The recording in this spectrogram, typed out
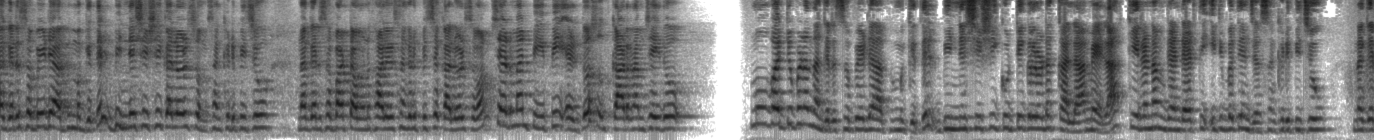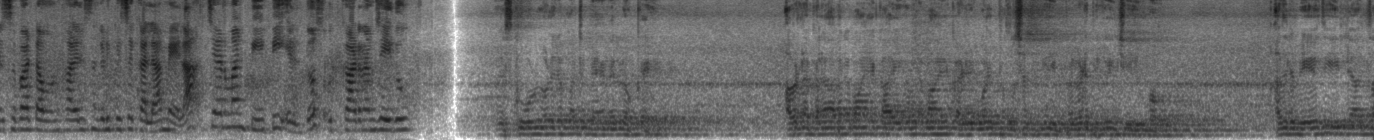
നഗരസഭയുടെ ആഭിമുഖ്യത്തിൽ ഭിന്നശേഷി കലോത്സവം സംഘടിപ്പിച്ചു. നഗരസഭ ടൗൺ ഹാളിൽ സംഘടിപ്പിച്ച കലോത്സവം ചെയർമാൻ പി പി എൽദോസ് ഉദ്ഘാടനം ചെയ്തു. മൂവാറ്റുപുഴ നഗരസഭയുടെ ആഭിമുഖ്യത്തിൽ ഭിന്നശേഷി കുട്ടികളുടെ കലാമേള കിരണം രണ്ടായിരത്തി ഇരുപത്തിയഞ്ച് സംഘടിപ്പിച്ചു. നഗരസഭ ടൗൺ ഹാളിൽ സംഘടിപ്പിച്ച കലാമേള ചെയർമാൻ പി പി എൽദോസ് ഉദ്ഘാടനം ചെയ്തു. സ്കൂളുകളിലും മറ്റു മേഖലകളിലൊക്കെ അവരുടെ കലാപരമായ കായികപരമായ കഴിവുകൾ പ്രദർശിപ്പിക്കുകയും പ്രകടിപ്പിക്കുകയും ചെയ്യുമ്പോൾ അതിന് വേദിയില്ലാത്ത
